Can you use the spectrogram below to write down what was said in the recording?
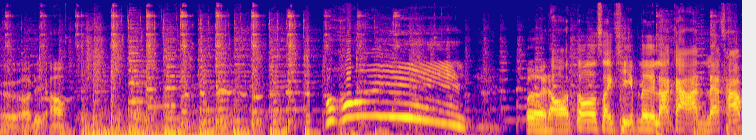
เออเอาดิเอา เปิดออโต้สคริปเลยละกันแล้วครับ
